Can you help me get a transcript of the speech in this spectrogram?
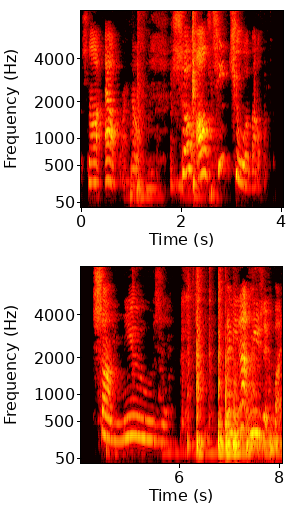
it's not out right now. So I'll teach you about some music. I mean, not music, but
